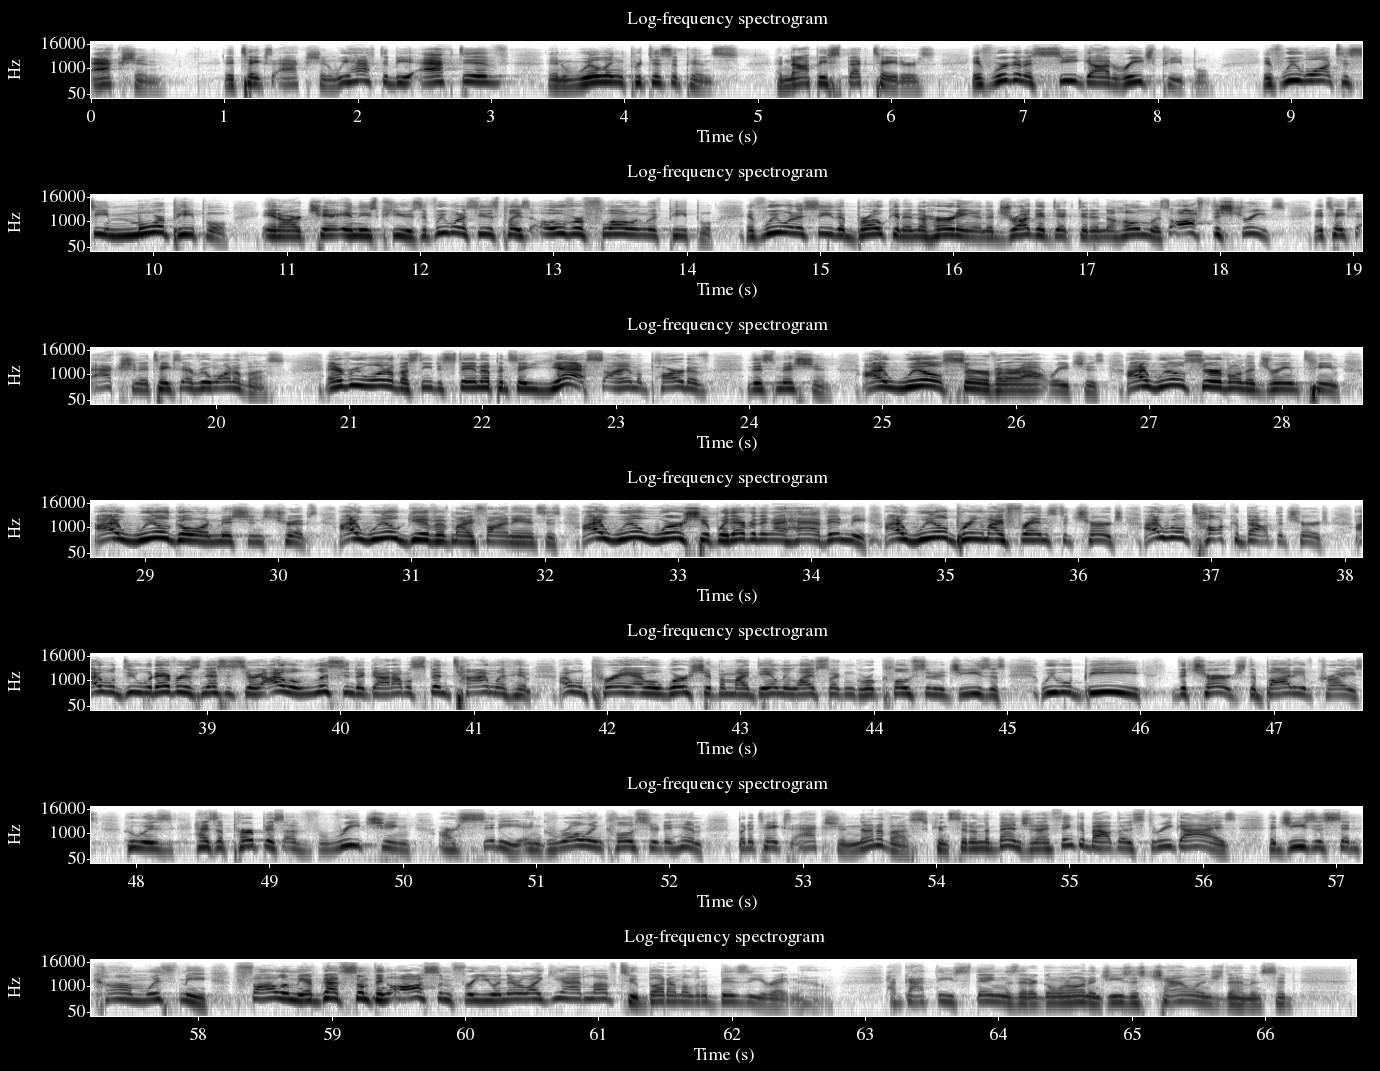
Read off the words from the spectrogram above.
action. It takes action. We have to be active and willing participants and not be spectators. If we're going to see God reach people, if we want to see more people in our chair in these pews, if we want to see this place overflowing with people, if we want to see the broken and the hurting and the drug addicted and the homeless off the streets, it takes action. It takes every one of us. Every one of us need to stand up and say, "Yes, I am a part of this mission. I will serve at our outreaches. I will serve on the dream team. I will go on missions trips. I will give of my finances. I will worship with everything I have in me. I will bring my friends to church. I will talk about the church. I will do whatever whatever is necessary. I will listen to God. I will spend time with Him. I will pray. I will worship in my daily life so I can grow closer to Jesus. We will be the church, the body of Christ, who is, has a purpose of reaching our city and growing closer to Him. But it takes action. None of us can sit on the bench. And I think about those three guys that Jesus said, Come with me, follow me. I've got something awesome for you. And they were like, Yeah, I'd love to, but I'm a little busy right now. I've got these things that are going on. And Jesus challenged them and said,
